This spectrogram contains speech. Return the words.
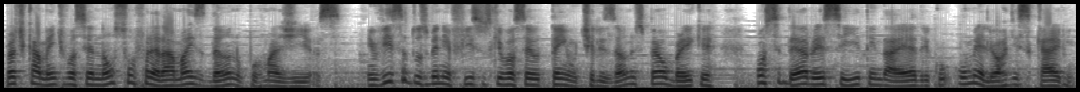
praticamente você não sofrerá mais dano por magias. Em vista dos benefícios que você tem utilizando o Spellbreaker, considero esse item da Édrico o melhor de Skyrim,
